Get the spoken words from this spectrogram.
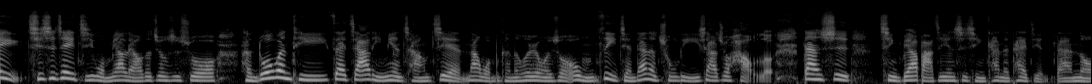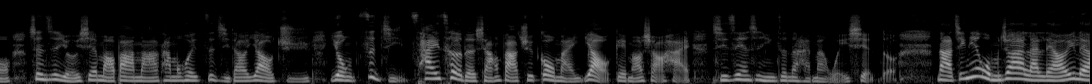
以其实这一集我们要聊的就是说，很多问题在家里面常见，那我们可能会认为说。哦我们自己简单的处理一下就好了，但是请不要把这件事情看得太简单哦。甚至有一些毛爸妈，他们会自己到药局，用自己猜测的想法去购买药给毛小孩。其实这件事情真的还蛮危险的。那今天我们就要来聊一聊，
